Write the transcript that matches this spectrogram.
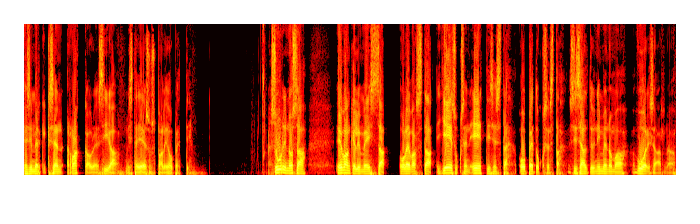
esimerkiksi sen rakkauden sijaan, mistä Jeesus paljon opetti. Suurin osa evankeliumeissa olevasta Jeesuksen eettisestä opetuksesta sisältyy nimenomaan vuorisaarnaa.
